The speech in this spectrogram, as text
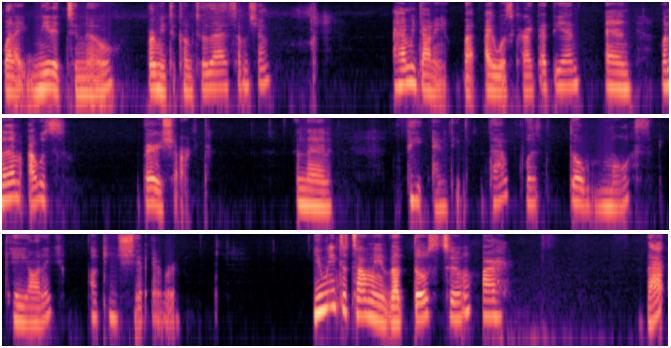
what I needed to know for me to come to that assumption. I had me doubting, but I was correct at the end. And one of them, I was very shocked. And then the ending, that was the most chaotic fucking shit ever. You mean to tell me that those two are that?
